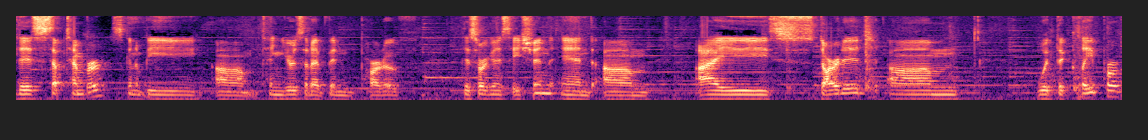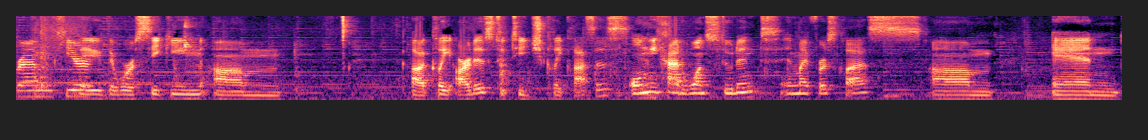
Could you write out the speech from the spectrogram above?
This September. It's going to be um, 10 years that I've been part of this organization and um, I started um, with the clay program here. They, they were seeking um, uh, clay artists to teach clay classes. Only had one student in my first class um, and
